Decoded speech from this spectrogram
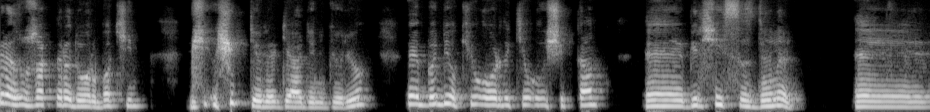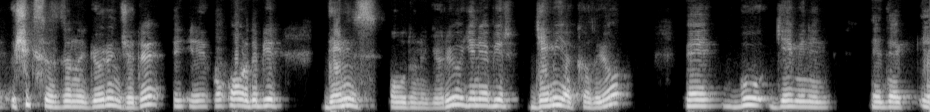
Biraz uzaklara doğru bakayım. Bir şey, ışık geldiğini görüyor. Ve diyor ki oradaki o ışıktan bir şey sızdığını, e, ışık sızdığını görünce de e, e, orada bir deniz olduğunu görüyor. Yine bir gemi yakalıyor ve bu geminin de e,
